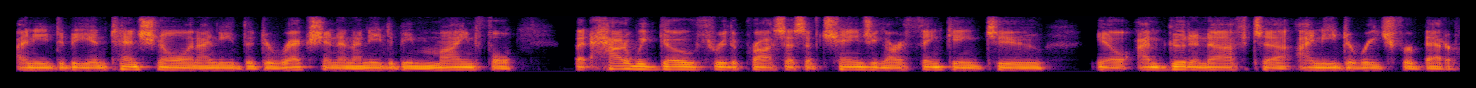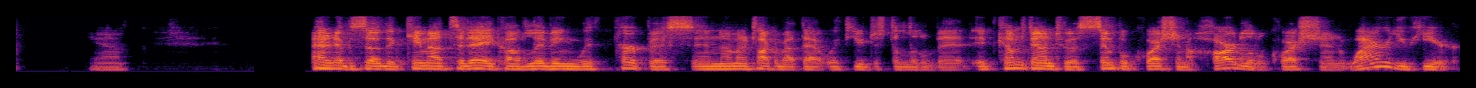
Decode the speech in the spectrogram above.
I need to be intentional and I need the direction and I need to be mindful, but how do we go through the process of changing our thinking to, you know, I'm good enough to I need to reach for better? Yeah. I had an episode that came out today called Living with Purpose, and I'm going to talk about that with you just a little bit. It comes down to a simple question, a hard little question. Why are you here?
